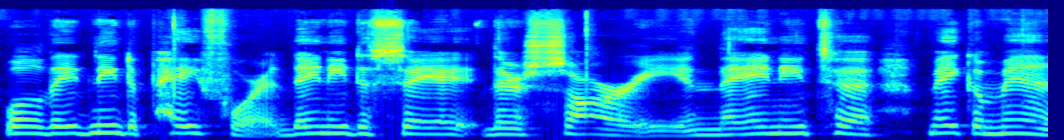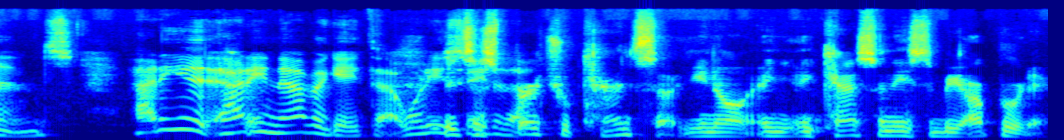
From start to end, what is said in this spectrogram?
well, they need to pay for it. They need to say they're sorry and they need to make amends. How do you how do you navigate that? What do you It's say a to spiritual cancer, you know, and, and cancer needs to be uprooted,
